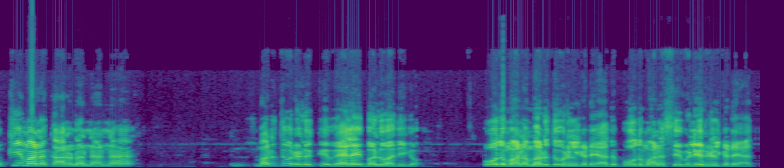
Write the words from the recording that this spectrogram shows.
முக்கியமான காரணம் என்னன்னா மருத்துவர்களுக்கு வேலை பளு அதிகம். போதுமான மருத்துவர்கள் கிடையாது போதுமான செவிலியர்கள் கிடையாது.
